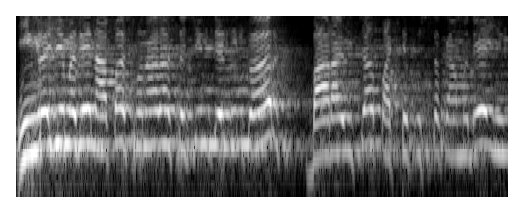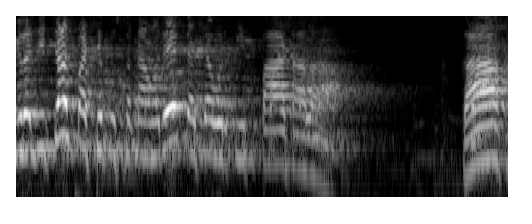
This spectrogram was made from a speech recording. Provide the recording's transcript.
इंग्रजीमध्ये नापास होणारा सचिन तेंडुलकर बारावीच्या पाठ्यपुस्तकामध्ये इंग्रजीच्याच पाठ्यपुस्तकामध्ये त्याच्यावरती पाठ आला. का?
